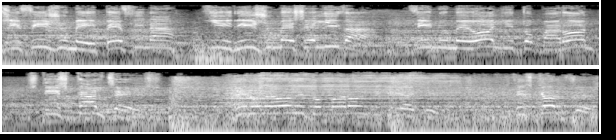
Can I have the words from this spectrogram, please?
Ψηφίζουμε υπεύθυνα, γυρίζουμε σελίδα. Δίνουμε όλοι το παρόν στις κάλτσες. Δίνουμε όλοι το παρόν την Κυριακή. Τις κάλτσες.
